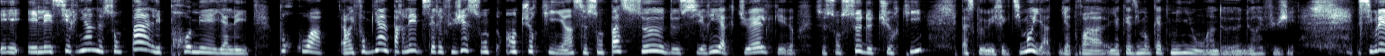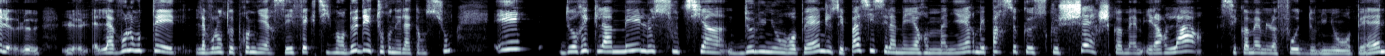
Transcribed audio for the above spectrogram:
Et, et, les Syriens ne sont pas les premiers à y aller. Pourquoi? Alors il faut bien parler de ces réfugiés sont en Turquie. Hein. Ce sont pas ceux de Syrie actuelle, qui, ce sont ceux de Turquie, parce que effectivement il y a, trois, il y a quasiment 4 millions hein, de, de, réfugiés. Si vous voulez, le, le, la volonté, la volonté première, c'est effectivement de détourner l'attention et de réclamer le soutien de l'Union européenne. Je ne sais pas si c'est la meilleure manière, mais parce que ce que cherche quand même, et alors là, c'est quand même la faute de l'Union européenne,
